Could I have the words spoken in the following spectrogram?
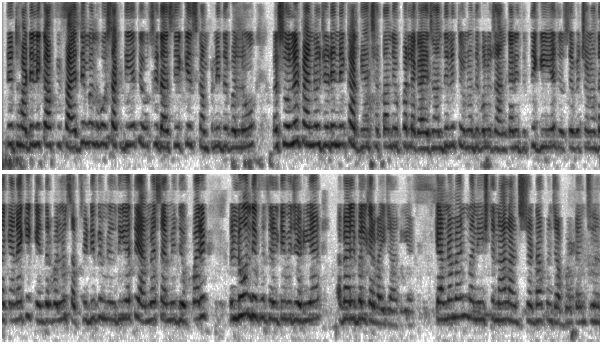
ਤੇ ਤੁਹਾਡੇ ਲਈ ਕਾਫੀ ਫਾਇਦੇਮੰਦ ਹੋ ਸਕਦੀ ਹੈ ਤੇ ਉਸੇ ਦੱਸਦੀ ਕਿ ਇਸ ਕੰਪਨੀ ਦੇ ਵੱਲੋਂ ਸੋਲਰ ਪੈਨਲ ਜਿਹੜੇ ਨੇ ਘਰ ਦੀਆਂ ਛੱਤਾਂ ਦੇ ਉੱਪਰ ਲਗਾਏ ਜਾਂਦੇ ਨੇ ਤੇ ਉਹਨਾਂ ਦੇ ਵੱਲੋਂ ਜਾਣਕਾਰੀ ਦਿੱਤੀ ਗਈ ਹੈ, ਜਿਸ ਦੇ ਵਿੱਚ ਉਹਨਾਂ ਦਾ ਕਹਿਣਾ ਹੈ ਕਿ ਕੇਂਦਰ ਵੱਲੋਂ ਸਬਸਿਡੀ ਵੀ ਮਿਲਦੀ ਹੈ ਤੇ ਐਮਐਸਐਮਈ ਦੇ ਉੱਪਰ ਲੋਨ ਦੀ ਫੈਸਿਲਿਟੀ ਵੀ ਜਿਹੜੀ ਹੈ ਅਵੇਲੇਬਲ ਕਰਵਾਈ ਜਾ ਰਹੀ ਹੈ। ਕੈਮਰਾਮੈਨ ਮਨੀਸ਼ ਦੇ ਨਾਲ ਅੰਸ਼ਟਡਾ ਪੰਜਾਬ ਬੁਲਟਨ ਜਲੰਧਰ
